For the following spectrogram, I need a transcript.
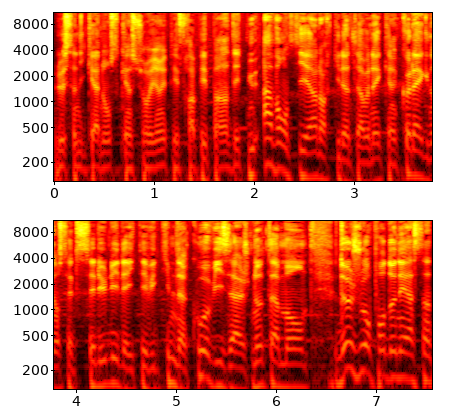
Le syndicat annonce qu'un surveillant été frappé par un détenu avant-hier alors qu'il intervenait avec un collègue dans cette cellule. Il a été victime d'un coup au visage notamment. Deux jours pour donner à saint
